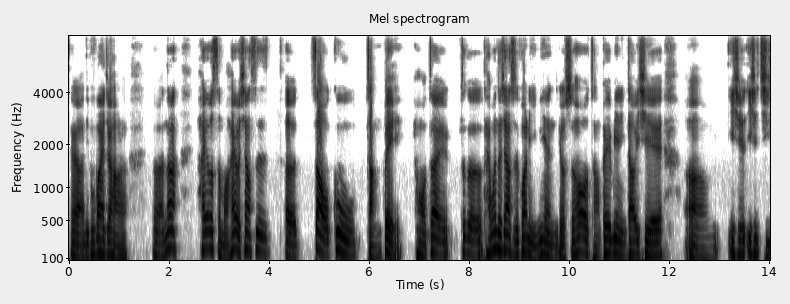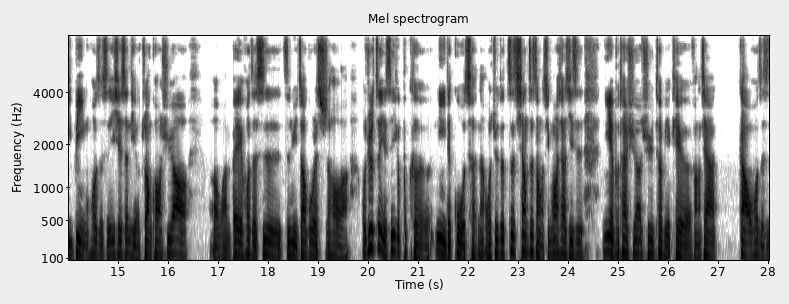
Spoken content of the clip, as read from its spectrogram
对啊，你不卖就好了，对吧？那还有什么？还有像是呃照顾长辈，然后在这个台湾的价值观里面，有时候长辈面临到一些嗯一些一些疾病或者是一些身体有状况需要。呃，晚辈或者是子女照顾的时候啊，我觉得这也是一个不可逆的过程啊。我觉得这像这种情况下，其实你也不太需要去特别 care 房价高或者是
